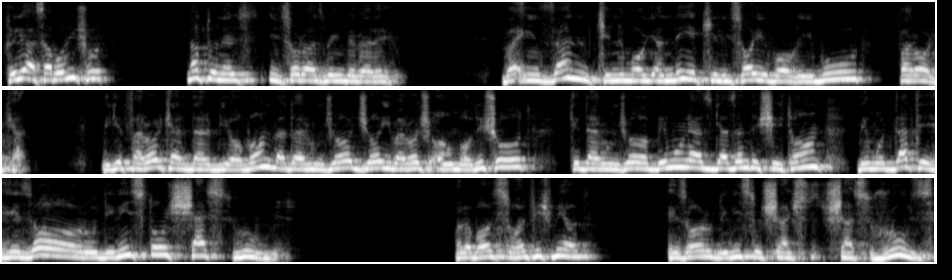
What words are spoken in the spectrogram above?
خیلی عصبانی شد. نتونست عیسی رو از بین ببره. و این زن که نماینده کلیسای واقعی بود فرار کرد. میگه فرار کرد در بیابان و در اونجا جایی براش آماده شد که در اونجا بمونه از گزند شیطان به مدت هزار و دویست و شست روز. حالا باز سوال پیش میاد. هزار و دویست و شست روز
